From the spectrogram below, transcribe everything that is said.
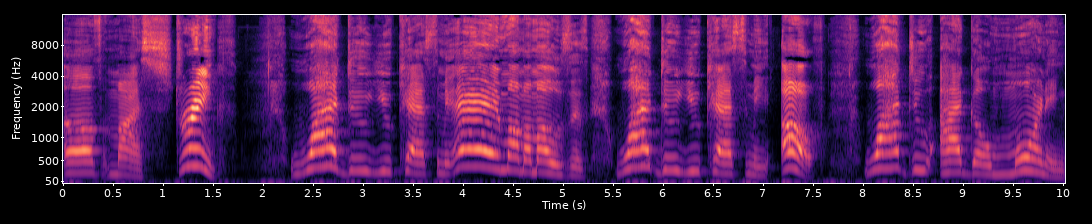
of my strength. Why do you cast me? Hey, Mama Moses, why do you cast me off? Why do I go mourning?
